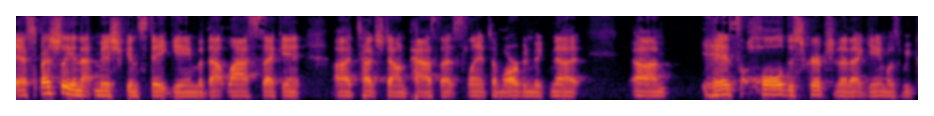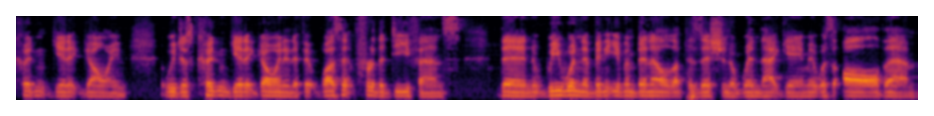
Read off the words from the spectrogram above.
especially in that Michigan State game. But that last second uh, touchdown pass, that slant to Marvin McNutt. Um, his whole description of that game was we couldn't get it going. We just couldn't get it going. And if it wasn't for the defense, then we wouldn't have been even been able to position to win that game. It was all them.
